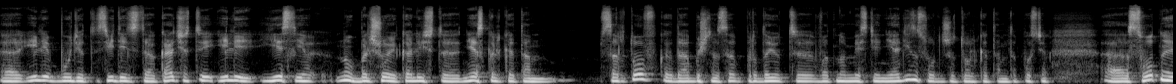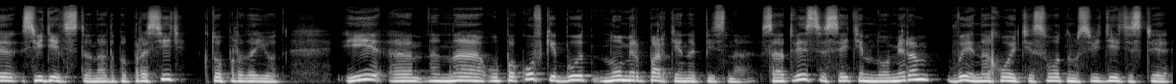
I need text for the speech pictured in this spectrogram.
или будет свидетельство о качестве, или если ну, большое количество, несколько там сортов, когда обычно продают э, в одном месте не один сорт же только там, допустим, э, сводные свидетельства надо попросить, кто продает. И э, на упаковке будет номер партии написано. В соответствии с этим номером вы находите в сводном свидетельстве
